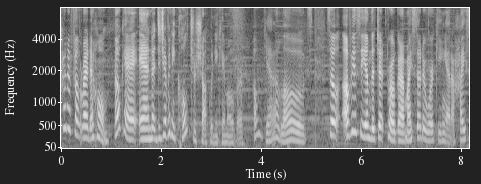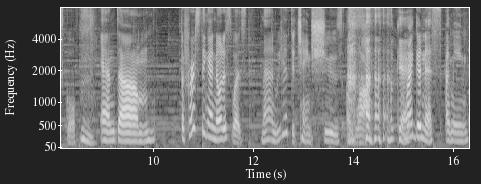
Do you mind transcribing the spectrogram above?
kind of felt right at home. Okay. And did you have any culture shock when you came over? Oh yeah, loads. So obviously in the JET program, I started working at a high school, and um, the first thing I noticed was, man, we had to change shoes a lot. okay. My goodness, I mean,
